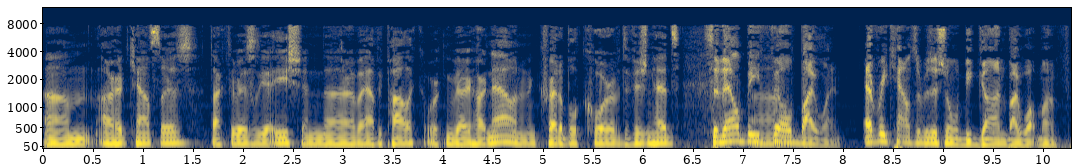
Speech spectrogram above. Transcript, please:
Um, our head counselors, Dr. Rezel Yaish and uh, Rabbi Avi Pollack, are working very hard now, and an incredible core of division heads. So they'll be Um, filled by when? Every counselor position will be gone by what month?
